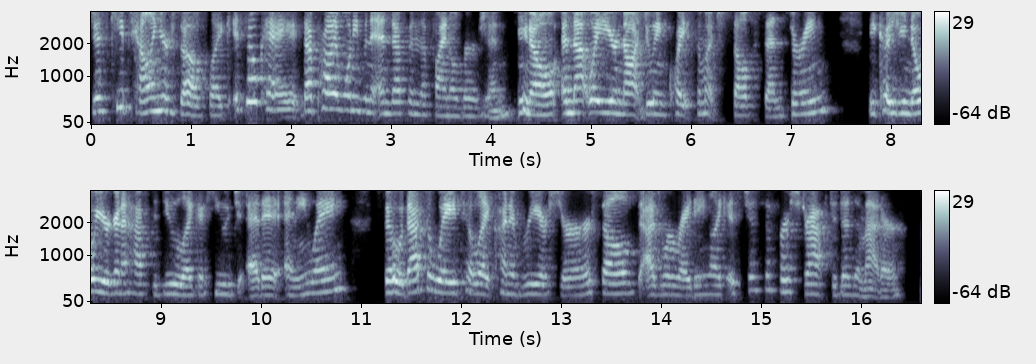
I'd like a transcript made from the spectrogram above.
just keep telling yourself like it's okay that probably won't even end up in the final version you know and that way you're not doing quite so much self-censoring because you know you're going to have to do like a huge edit anyway so that's a way to like kind of reassure ourselves as we're writing like it's just the first draft it doesn't matter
